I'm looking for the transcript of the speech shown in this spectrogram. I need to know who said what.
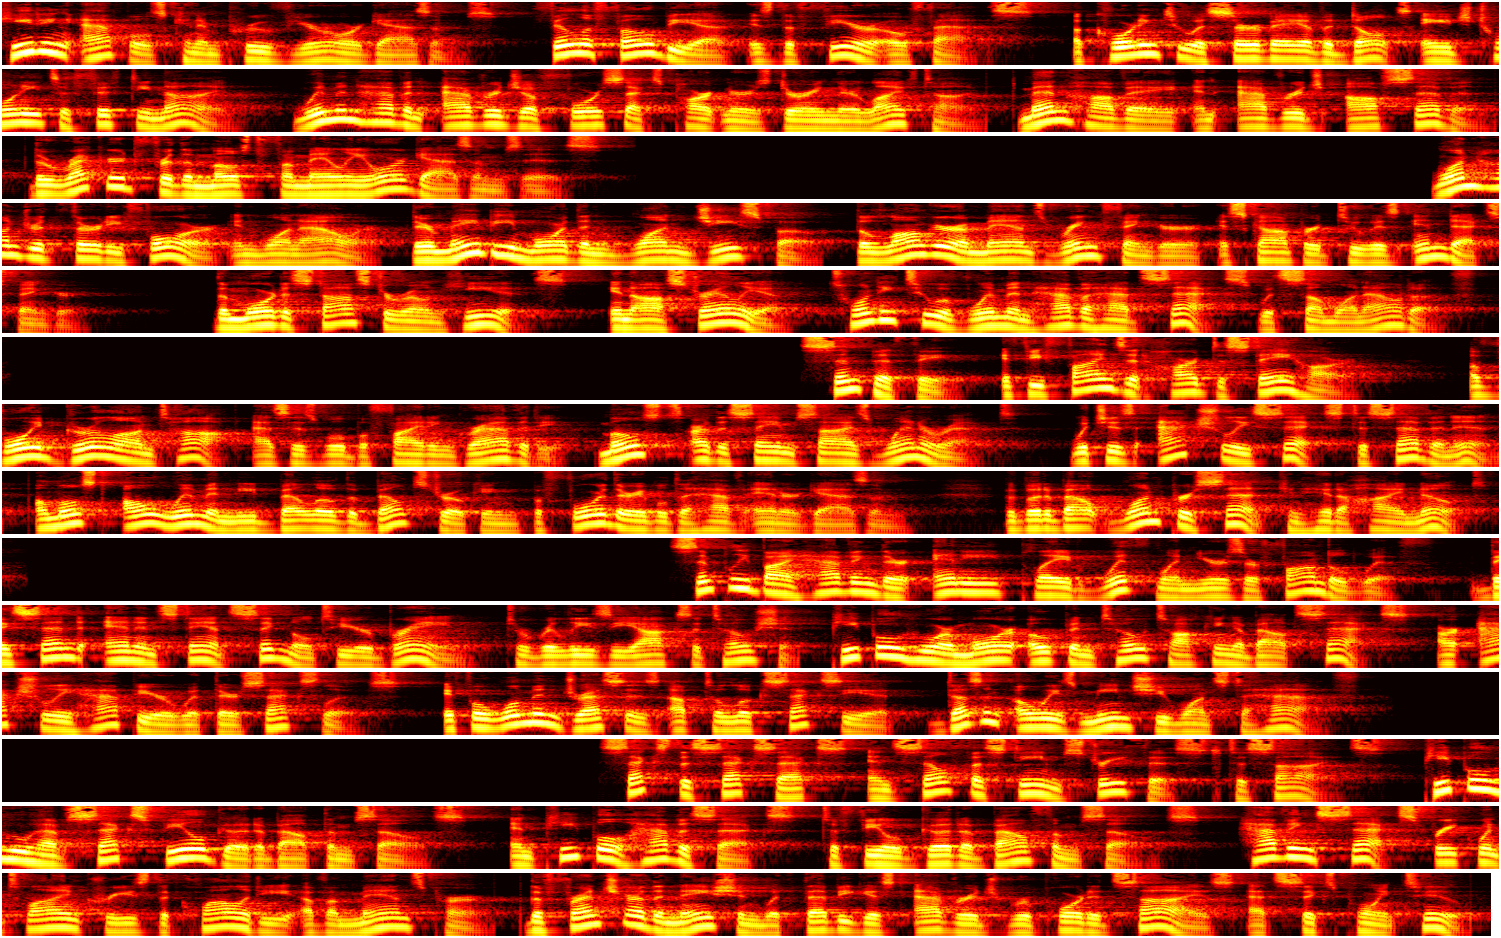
Speaker 1: Heating apples can improve your orgasms. Philophobia is the fear of fats. According to a survey of adults aged 20 to 59, women have an average of four sex partners during their lifetime. Men have an average of seven. The record for the most family orgasms is 134 in one hour. There may be more than one G-spot. The longer a man's ring finger is compared to his index finger, the more testosterone he is. In Australia, 22 of women have had sex with someone out of sympathy. If he finds it hard to stay hard, avoid girl on top as his will be fighting gravity. Most are the same size when erect which is actually 6 to 7 in. Almost all women need below the belt stroking before they're able to have an orgasm, but, but about 1% can hit a high note. Simply by having their any played with when yours are fondled with, they send an instant signal to your brain to release the oxytocin. People who are more open to talking about sex are actually happier with their sex lives. If a woman dresses up to look sexy, it doesn't always mean she wants to have. Sex the sex sex and self-esteem streethist to sides. People who have sex feel good about themselves, and people have a sex to feel good about themselves. Having sex frequently increases the quality of a man's perm. The French are the nation with the biggest average reported size at 6.2.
